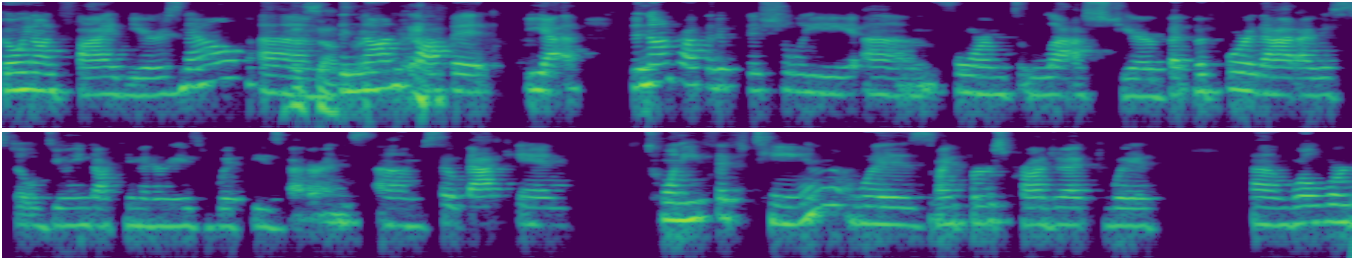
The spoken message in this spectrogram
going on five years now. Um the right. nonprofit yeah the nonprofit officially um, formed last year, but before that, I was still doing documentaries with these veterans. Um, so back in 2015 was my first project with um, World War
